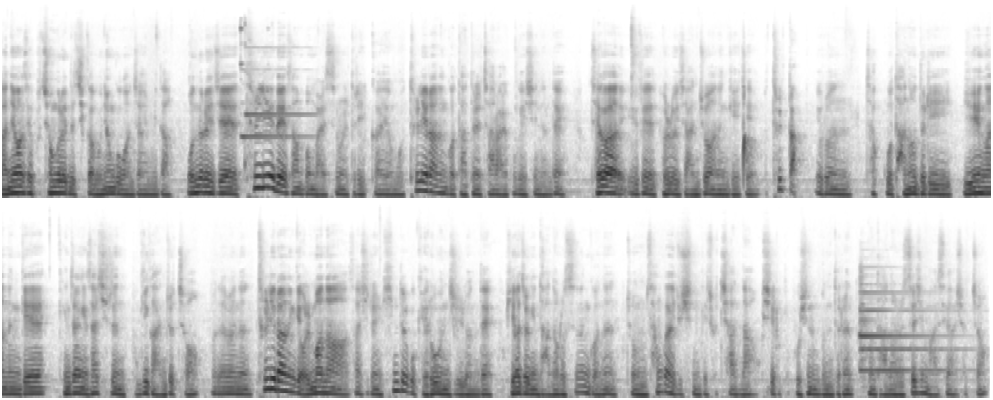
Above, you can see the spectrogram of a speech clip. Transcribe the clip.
안녕하세요. 부천그랜드 집값 운영국 원장입니다. 오늘은 이제 틀니에 대해서 한번 말씀을 드릴까 해요. 뭐 틀니라는 거 다들 잘 알고 계시는데 제가 요새 별로 이제 안 좋아하는 게 이제 틀딱 이런 자꾸 단어들이 유행하는 게 굉장히 사실은 보기가 안 좋죠. 왜냐면은 틀니라는 게 얼마나 사실은 힘들고 괴로운 진료인데 비하적인 단어로 쓰는 거는 좀 삼가해 주시는 게 좋지 않나. 혹시 이렇게 보시는 분들은 그런 단어를 쓰지 마세요 하셨죠.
